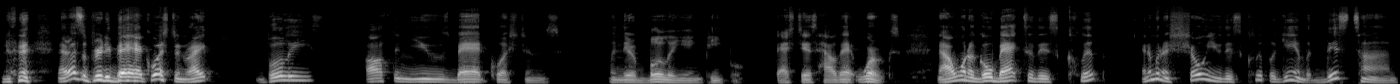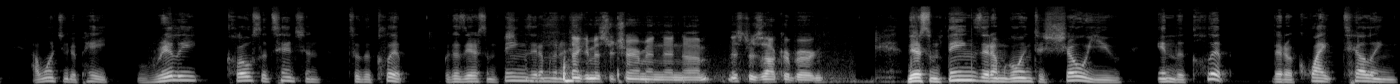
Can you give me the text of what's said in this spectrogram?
now, that's a pretty bad question, right? Bullies often use bad questions when they're bullying people. That's just how that works. Now, I want to go back to this clip and I'm going to show you this clip again, but this time I want you to pay really close attention to the clip because there are some things that I'm going to. Thank you, Mr. Chairman. And um, Mr. Zuckerberg. There's some things that I'm going to show you in the clip that are quite telling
